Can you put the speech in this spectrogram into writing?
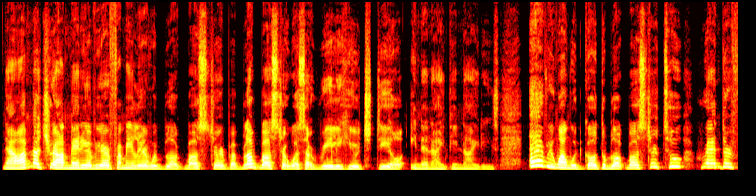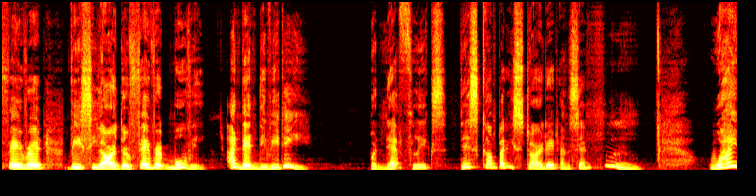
Now, I'm not sure how many of you are familiar with Blockbuster, but Blockbuster was a really huge deal in the 1990s. Everyone would go to Blockbuster to rent their favorite VCR, their favorite movie, and then DVD. But Netflix, this company started and said, hmm, why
